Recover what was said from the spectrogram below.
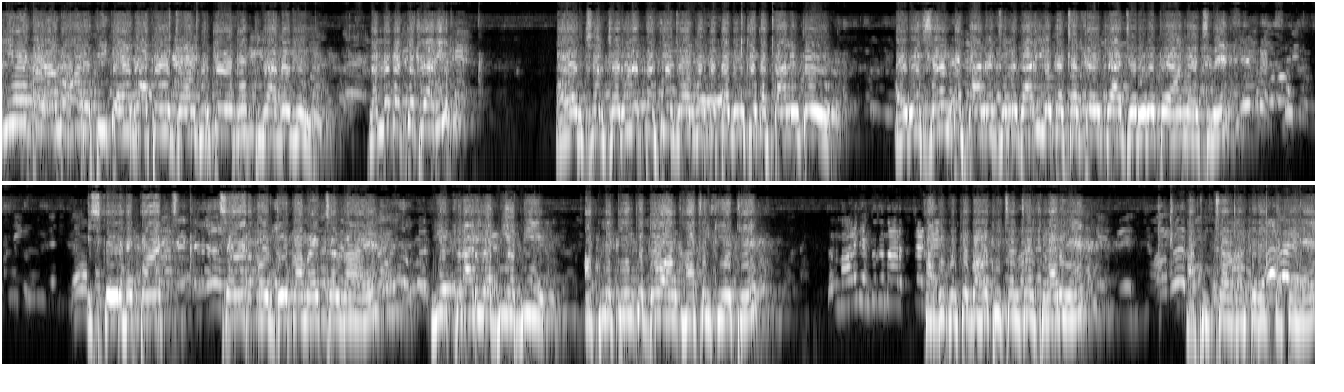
ये बड़ा महारथी कहे जाते हैं जौनपुर के उदित यादव जी। लंबे तक के खिलाड़ी? और जब ज़रूरत पड़ती है जौनपुर के, तब इनके कप्तान इनको, और ये स्वयं कप्तान है, ज़िम्मेदारी लेकर चलते हैं, क्या ज़रूरत है यहाँ मैच में? स्कोर है पाँच। चार और दो का मैच चल रहा है। ये खिलाड़ी अभी अभी अपने टीम के दो अंक हासिल किए थे। काजीपुर के बहुत ही चंचल खिलाड़ी हैं। काफ़ी चढ़ बढ़ रेड करते हैं।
